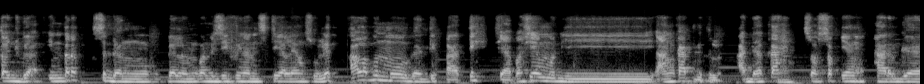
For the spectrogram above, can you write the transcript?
Toh juga Inter sedang dalam kondisi finansial yang sulit. Kalaupun mau ganti pelatih, siapa sih yang mau diangkat gitu loh? Adakah sosok yang harga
